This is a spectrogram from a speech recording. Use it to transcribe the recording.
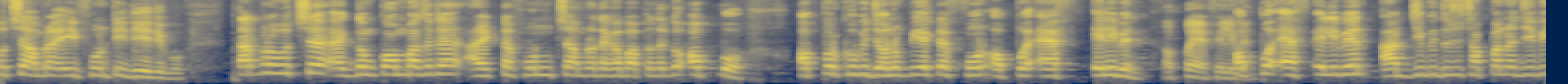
হচ্ছে আমরা এই ফোনটি দিয়ে দিব। তারপর হচ্ছে একদম কম বাজেটে আরেকটা ফোন হচ্ছে আমরা দেখাবো আপনাদেরকে অপ্পো অপ্পোর খুবই জনপ্রিয় একটা phone Oppo F eleven Oppo F eleven Oppo F eleven আট জিবি দুশো ছাপ্পান্ন জিবি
